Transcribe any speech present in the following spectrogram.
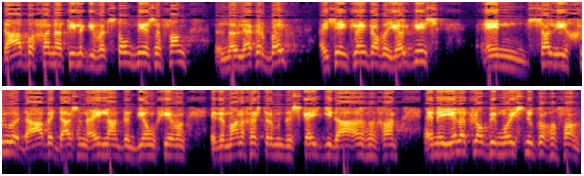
daar begin natuurlik die wit stompneuse vang. Nou lekker byt. Hy sê in klein kabeljoutjies En sal u glo daar by Dassen Eiland in die omgewing het 'n man gister met 'n skytjie daar ingegaan en 'n hele klompie mooi snoeke gevang.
